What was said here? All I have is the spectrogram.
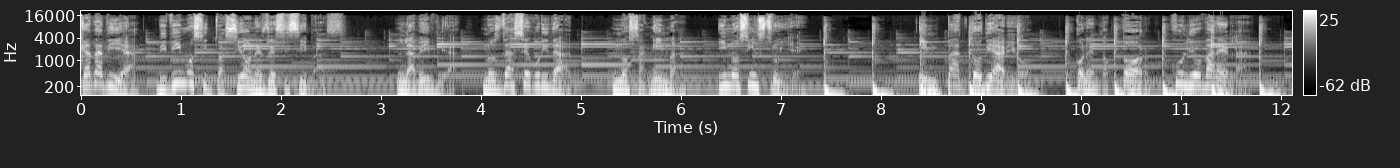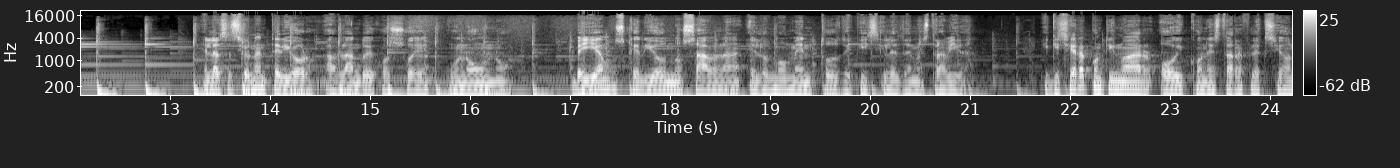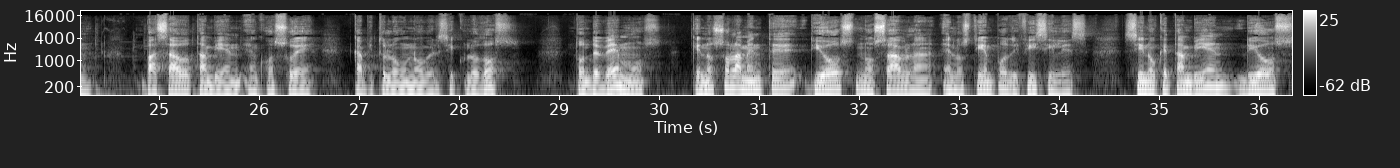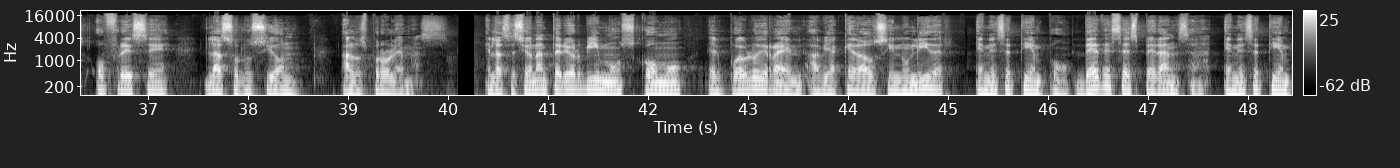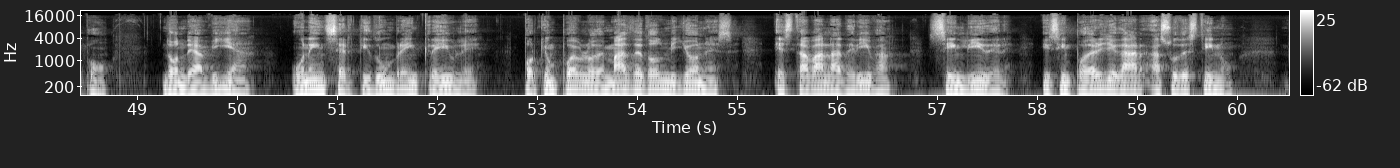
Cada día vivimos situaciones decisivas. La Biblia nos da seguridad, nos anima y nos instruye. Impacto Diario con el doctor Julio Varela. En la sesión anterior, hablando de Josué 1.1, veíamos que Dios nos habla en los momentos difíciles de nuestra vida. Y quisiera continuar hoy con esta reflexión, basado también en Josué capítulo 1, versículo 2 donde vemos que no solamente Dios nos habla en los tiempos difíciles, sino que también Dios ofrece la solución a los problemas. En la sesión anterior vimos cómo el pueblo de Israel había quedado sin un líder. En ese tiempo de desesperanza, en ese tiempo donde había una incertidumbre increíble, porque un pueblo de más de dos millones estaba a la deriva, sin líder y sin poder llegar a su destino,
